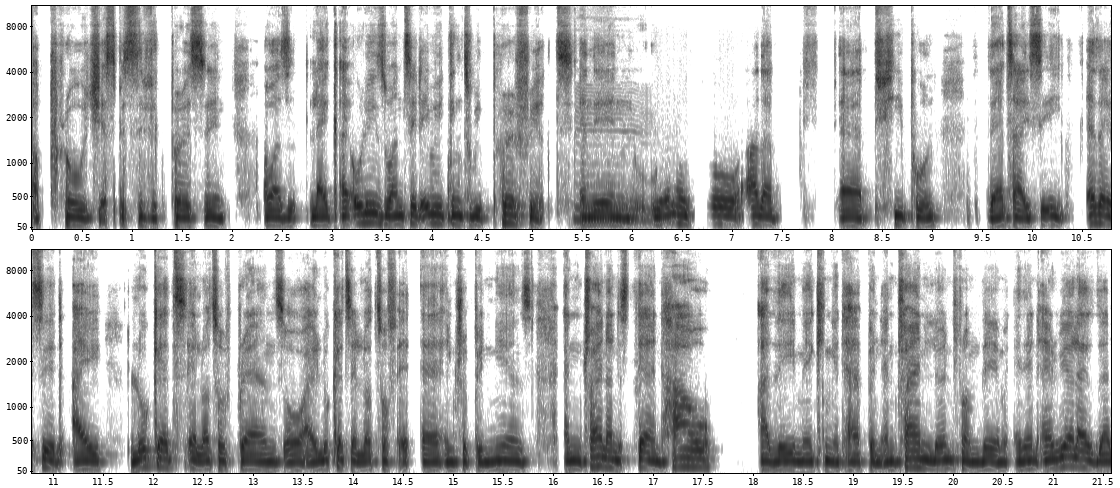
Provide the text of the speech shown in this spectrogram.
approach a specific person i was like i always wanted everything to be perfect mm. and then mm. when i saw other uh, people that I see. As I said, I look at a lot of brands or I look at a lot of uh, entrepreneurs and try and understand how are they making it happen and try and learn from them. And then I realize that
